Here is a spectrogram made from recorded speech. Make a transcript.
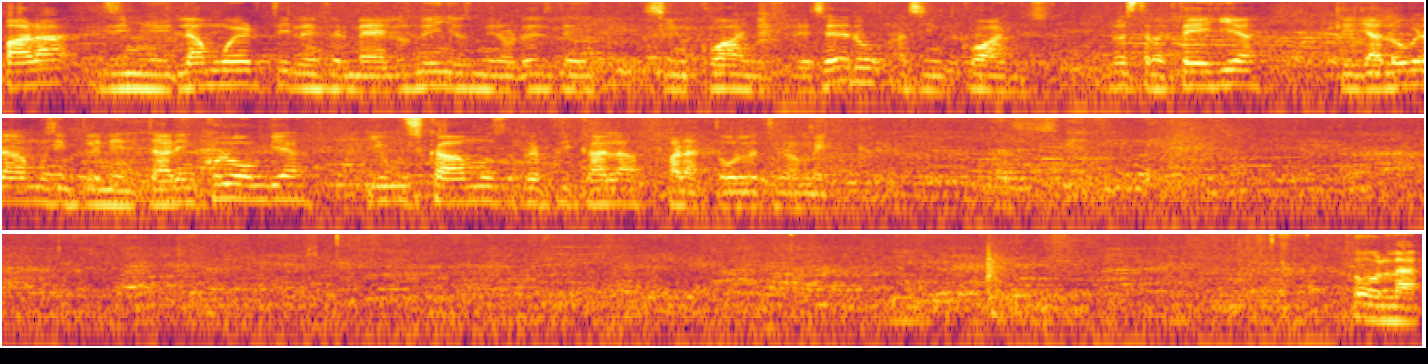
para disminuir la muerte y la enfermedad de los niños menores de 5 años, de 0 a 5 años. Una estrategia que ya logramos implementar en Colombia y buscamos replicarla para toda Latinoamérica. Hola,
